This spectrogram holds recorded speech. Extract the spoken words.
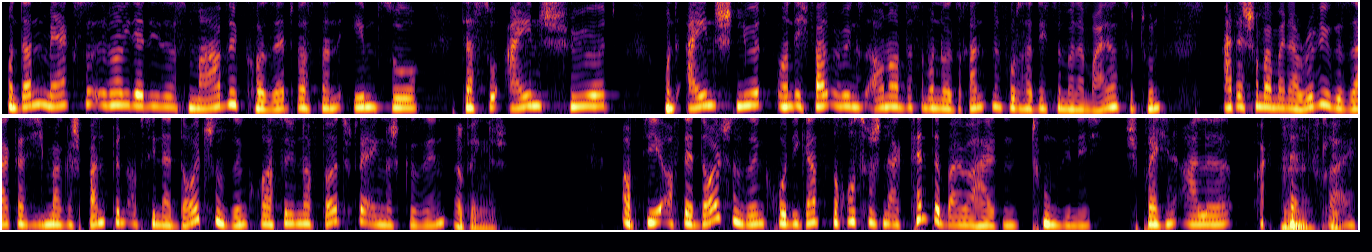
Und dann merkst du immer wieder dieses Marvel-Korsett, was dann eben so, das so einschürt und einschnürt. Und ich fand übrigens auch noch, das aber nur als Randinfo, das hat nichts mit meiner Meinung zu tun, hat er schon bei meiner Review gesagt, dass ich mal gespannt bin, ob sie in der deutschen Synchro, hast du den auf Deutsch oder Englisch gesehen? Auf Englisch. Ob die auf der deutschen Synchro die ganzen russischen Akzente beibehalten, tun sie nicht. Sprechen alle akzentfrei. Okay.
